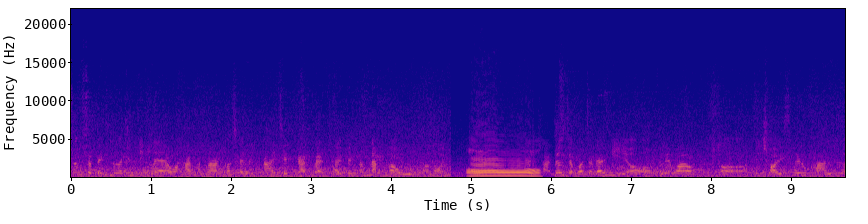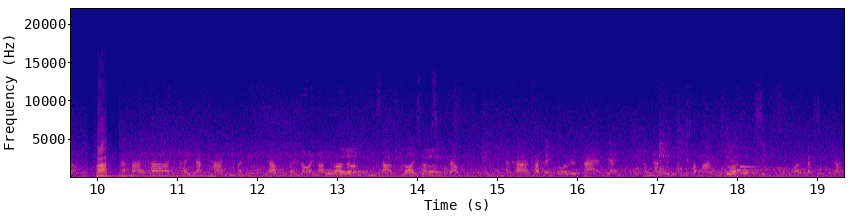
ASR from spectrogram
ซึ่งสเต็กเนื้อจริง ๆ แล้วอะค่ะทางร้านก็ใช้ริบอายเช่นกัน แต่ใช้เป็นน้ำหนักเบาลงมาหน่อยอ๋อ ค่ะเนื่องจากว่าจะได้มีเอ่อเขาเรียกว่าเอ่อมีช้อยส์ให้ลูกค้าเลือกค่ะ นะคะ ถ้าใครอยากทานที่มันกรัมน้อยๆหน่อยก็เริ่มที่ 330 กรัมนะคะ ถ้าเป็นตัวริบอายอันใหญ่น้ำหนักจะอยู่ที่ประมาณ 160ถึง180 กรัม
